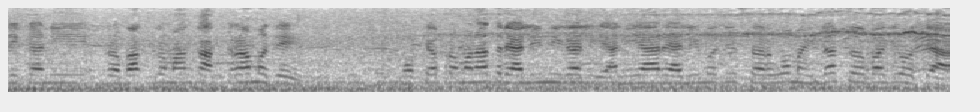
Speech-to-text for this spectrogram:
ठिकाणी प्रभाग क्रमांक अकरामध्ये मोठ्या प्रमाणात रॅली निघाली आणि या रॅलीमध्ये सर्व महिला सहभागी होत्या.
